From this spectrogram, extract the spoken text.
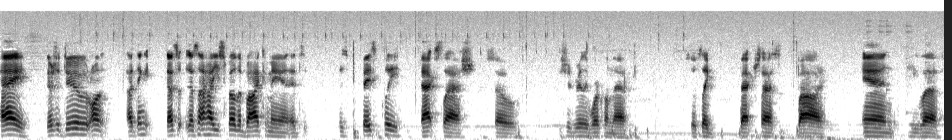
Hey, there's a dude on. I think that's that's not how you spell the buy command. It's it's basically backslash. So you should really work on that. So it's like backslash buy, and he left.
